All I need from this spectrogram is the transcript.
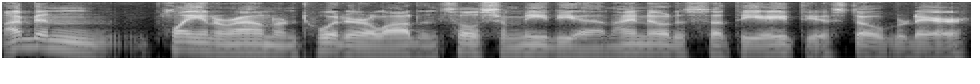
I've been playing around on Twitter a lot and social media, and I noticed that the atheists over there,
